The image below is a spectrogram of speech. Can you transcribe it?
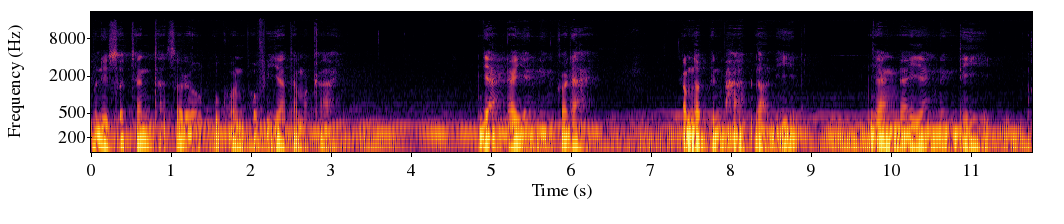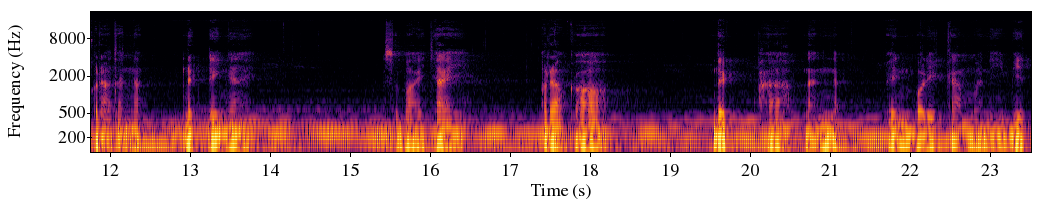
พุนิสจันทสโรปุคคลพฟิยาธรรมกาย อย่างใดอย่างหนึ่งก็ได้กำหนดเป็นภาพเหล่านี้ อย่างใดอย่างหนึ่งที่เราถนัดนึกได้ง่าย สบายใจ เราก็นึกภาพนั้นเป็นบริกรรมมณีมิตร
